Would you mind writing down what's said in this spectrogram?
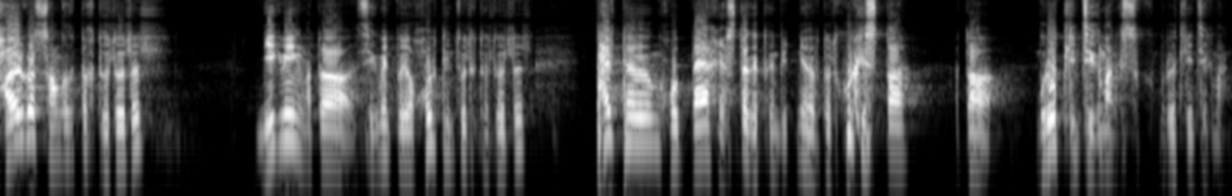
тойргоос сонгогдох төлөөлөл нийгмийн одоо сегмент буюу хувь тэнцвүүлэх төлөөлөл 50 50% байх ёстой гэдэг нь бидний хувьд бол хүрх ёстой одоо мөрөөдлийн цэг маань гэсэн үг. Мөрөөдлийн цэг маань.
